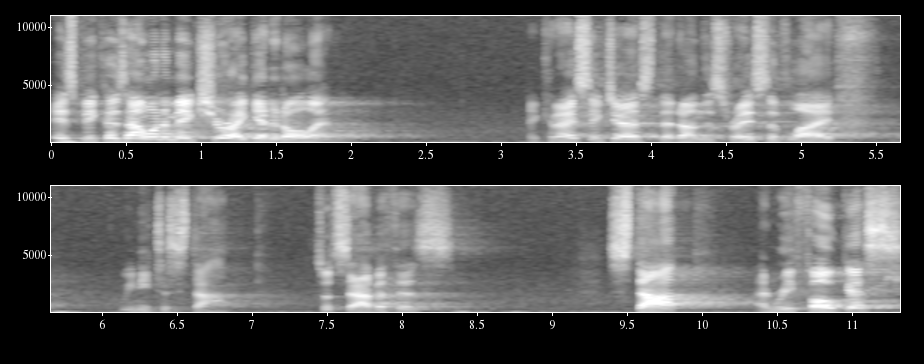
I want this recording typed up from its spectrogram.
is because I want to make sure I get it all in. And can I suggest that on this race of life, we need to stop? That's what Sabbath is. Stop and refocus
